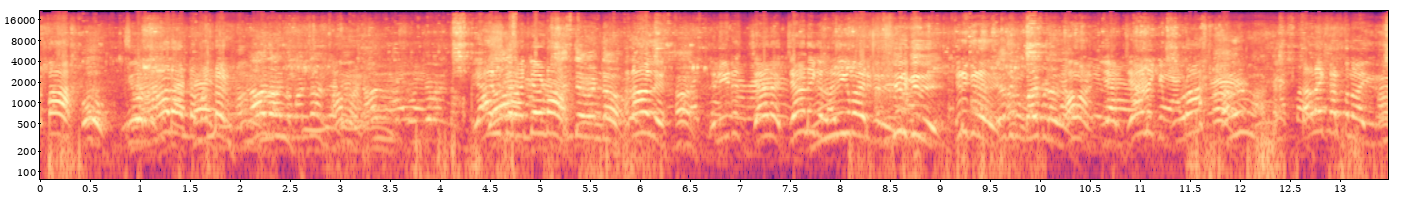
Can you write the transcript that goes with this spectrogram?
எப்பா? நீ ஒரு நாடாண்ட மன்னன். நாடாண்டு மன்னன். யாருக்கு அஞ்ச வேண்டாம் அஞ்ச வேண்டாம். அதாவது என்கிட்ட ஜான ஜானைகள் அதிகமா இருக்குது. இருக்குது. இருக்கிறது எதுக்கும் பயப்படாத. ஆமா. என் ஜானைக்கு பூரா தலைக்கர்த்தனாயிரு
